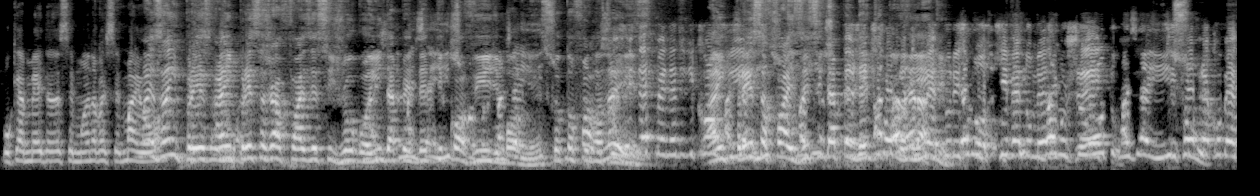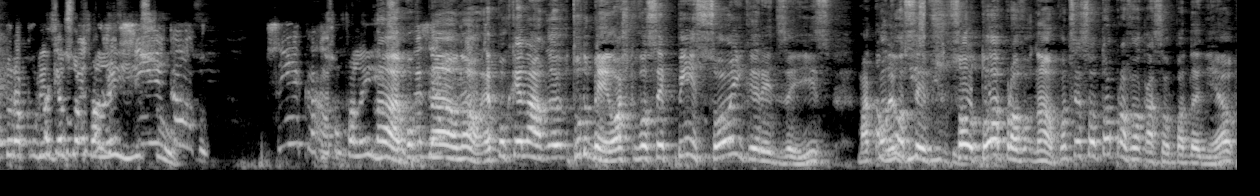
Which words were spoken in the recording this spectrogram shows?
porque a média da semana vai ser maior. Mas a imprensa, a imprensa já faz esse jogo aí, independente é de Covid, Bolinha. É isso que eu tô falando é isso. Independente de Covid. A imprensa faz isso independente de Covid. A cobertura esportiva é do mesmo jeito. Mas é isso. Se sobre a cobertura política, mas eu só falei isso. Sim, cara. Eu só falei não, isso. É porque, não, não. É porque, não, tudo bem, eu acho que você pensou em querer dizer isso, mas quando não, você soltou a provocação. Não, quando você soltou a provocação para Daniel,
